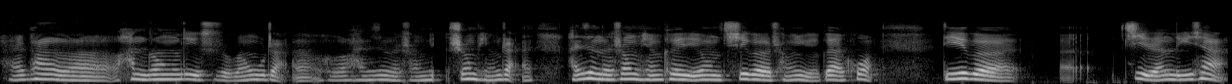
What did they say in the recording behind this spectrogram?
还看了汉中历史文物展和韩信的生平生平展。韩信的生平可以用七个成语概括。第一个，呃，寄人篱下。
